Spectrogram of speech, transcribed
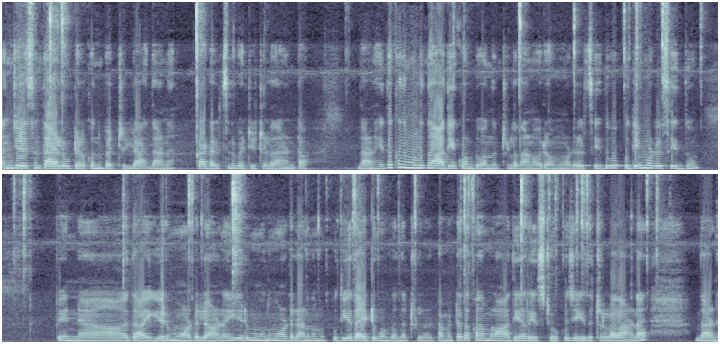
അഞ്ച് വയസ്സിന് താഴെ കുട്ടികൾക്കൊന്നും പറ്റില്ല. അതാണ് കടൽസിന് പറ്റിയിട്ടുള്ളതാണ് കേട്ടോ. ഇതാണ്. ഇതൊക്കെ നമ്മളിത് ആദ്യം കൊണ്ടുവന്നിട്ടുള്ളതാണ് ഓരോ മോഡൽസ് ഇത് പുതിയ മോഡൽസ് ഇതും പിന്നെ ഇതാ ഈ ഒരു മോഡലാണ്. ഈ ഒരു മൂന്ന് മോഡലാണ് നമ്മൾ പുതിയതായിട്ട് കൊണ്ടുവന്നിട്ടുള്ളത് കേട്ടോ. മറ്റേതൊക്കെ നമ്മൾ ആദ്യം റീസ്റ്റോക്ക് ചെയ്തിട്ടുള്ളതാണ്. ഇതാണ്.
